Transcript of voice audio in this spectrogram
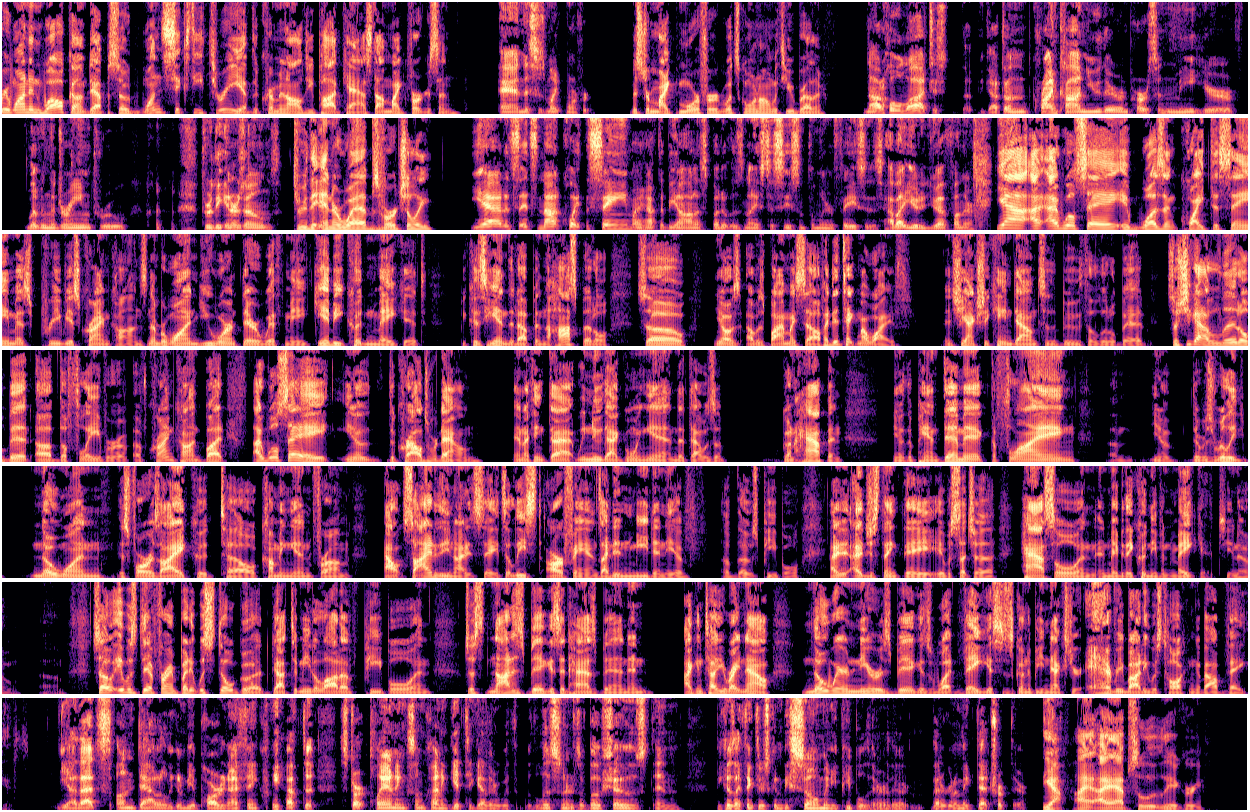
Everyone, and welcome to episode 163 of the Criminology Podcast. I'm Mike Ferguson. And this is Mike Morford. Mr. Mike Morford, what's going on with you, brother? Not a whole lot. Just uh, we got done Crime Con, you there in person, me here living the dream through through the inner zones. Through the interwebs virtually? Yeah, and it's it's not quite the same. I have to be honest, but it was nice to see some familiar faces. How about you? Did you have fun there? Yeah, I, I will say it wasn't quite the same as previous crime cons. Number one, you weren't there with me. Gibby couldn't make it because he ended up in the hospital. So you know, I was, I was by myself. I did take my wife, and she actually came down to the booth a little bit. So she got a little bit of the flavor of, of CrimeCon, but I will say, you know, the crowds were down, and I think that we knew that going in that that was a going to happen. You know, the pandemic, the flying, um, you know, there was really no one, as far as I could tell, coming in from outside of the United States. At least our fans, I didn't meet any of of those people. I I just think they it was such a hassle and and maybe they couldn't even make it you know um, so it was different but it was still good. Got to meet a lot of people and just not as big as it has been. And i can tell you right now nowhere near as big as what vegas is going to be next year. Everybody was talking about vegas yeah that's undoubtedly going to be a party and i think we have to start planning some kind of get together with with listeners of both shows and because I think there's going to be so many people there that, that are going to make that trip there. Yeah, I, I absolutely agree.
